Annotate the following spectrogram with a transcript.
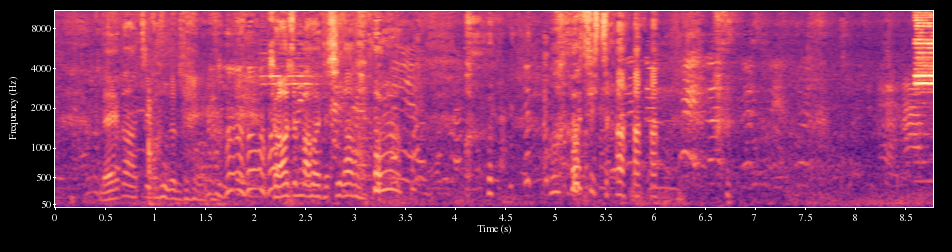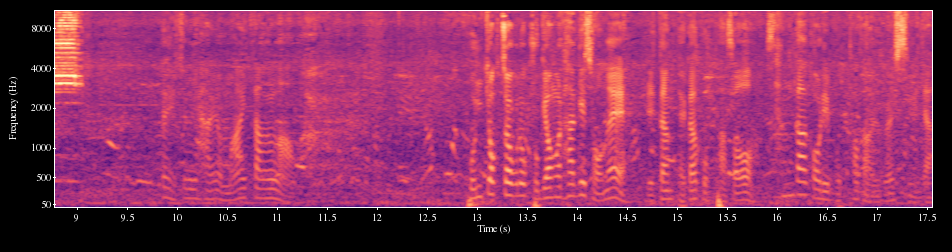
내가 찍었는데 저 아줌마가 드시다가 아, 진짜. 네, 저기 还有 마이땅라. 본격적으로 구경을 하기 전에 일단 배가 고파서 상가거리부터 가기로 했습니다.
